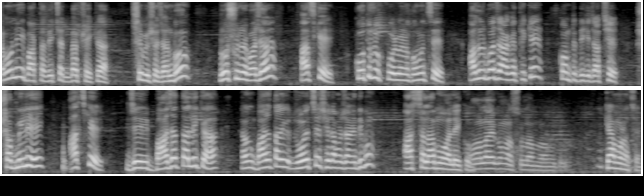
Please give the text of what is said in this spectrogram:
এমনই বার্তা দিচ্ছেন ব্যবসায়িকরা। সে বিষয়ে জানব রসুনের বাজার আজকে কতটুকু পরিমাণে কমেছে? আলুর বাজার আগে থেকে কমতে দিকে যাচ্ছে। সব মিলিয়ে আজকের যে বাজার তালিকা এবং বাজার তালিকা রয়েছে সেটা আমরা জানিয়ে দিব। আসসালামু আলাইকুম। ওয়ালাইকুম আসসালাম রহমতুল্লাহ। কেমন আছেন?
